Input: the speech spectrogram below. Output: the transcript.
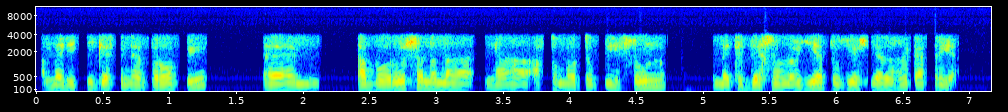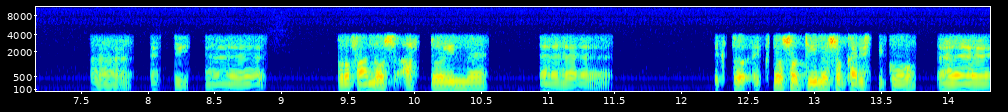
Αμερική και στην Ευρώπη θα μπορούσαν να, να αυτοματοποιηθούν με την τεχνολογία του 2013. Ε, προφανώς αυτό είναι, ε, εκτό, εκτός ότι είναι σοκαριστικό, ε,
